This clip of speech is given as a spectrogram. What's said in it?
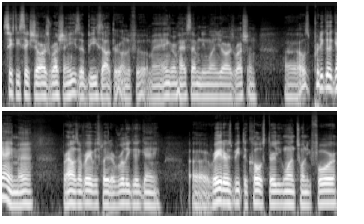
66 yards rushing. He's a beast out there on the field, man. Ingram had 71 yards rushing. Uh, that was a pretty good game, man. Browns and Ravens played a really good game. Uh, Raiders beat the Colts 31-24.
